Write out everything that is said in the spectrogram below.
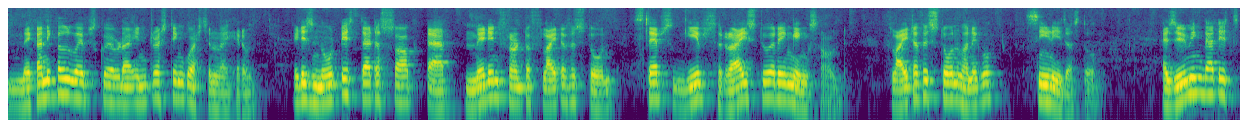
मेकानिकल वेब्सको एउटा इन्ट्रेस्टिङ क्वेसनलाई हेरौँ इट इज नोटिस द्याट अ सप ट्याप मेड इन फ्रन्ट अफ फ्लाइट अफ स्टोन स्टेप्स गिभ्स राइज टु अ रिङ्गिङ साउन्ड फ्लाइट अफ स्टोन भनेको सिँढी जस्तो एज्युमिङ द्याट इट्स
